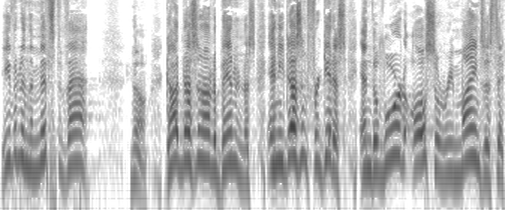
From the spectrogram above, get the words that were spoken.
Even in the midst of that. No, God does not abandon us and He doesn't forget us. And the Lord also reminds us that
